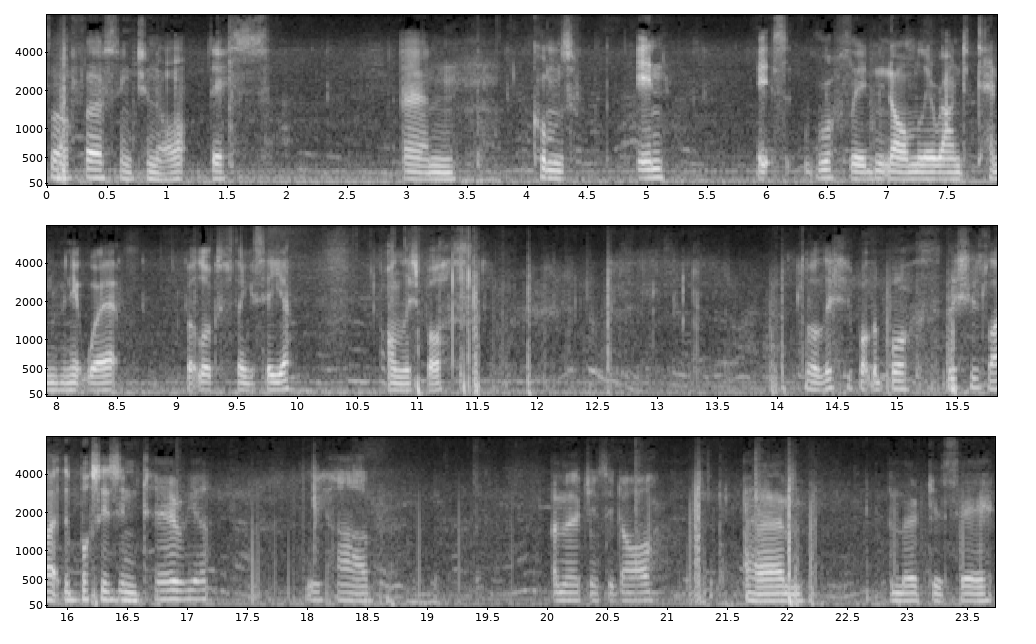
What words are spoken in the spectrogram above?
So first thing to note, this um, comes in. It's roughly normally around a 10 minute wait, but looks of things here on this bus. So this is what the bus. This is like the bus's interior. We have emergency door, um, emergency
